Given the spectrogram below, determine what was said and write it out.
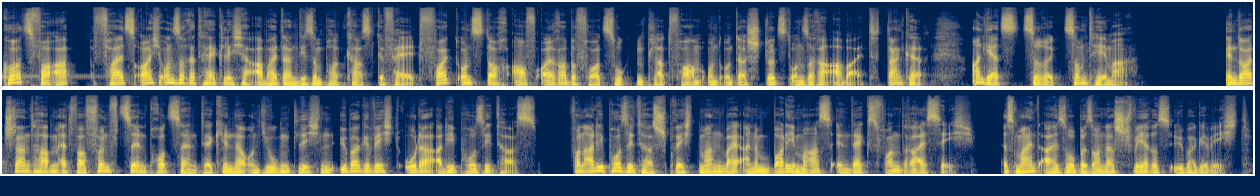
Kurz vorab, falls euch unsere tägliche Arbeit an diesem Podcast gefällt, folgt uns doch auf eurer bevorzugten Plattform und unterstützt unsere Arbeit. Danke. Und jetzt zurück zum Thema. In Deutschland haben etwa 15 Prozent der Kinder und Jugendlichen Übergewicht oder Adipositas. Von Adipositas spricht man bei einem Body Mass Index von 30. Es meint also besonders schweres Übergewicht.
